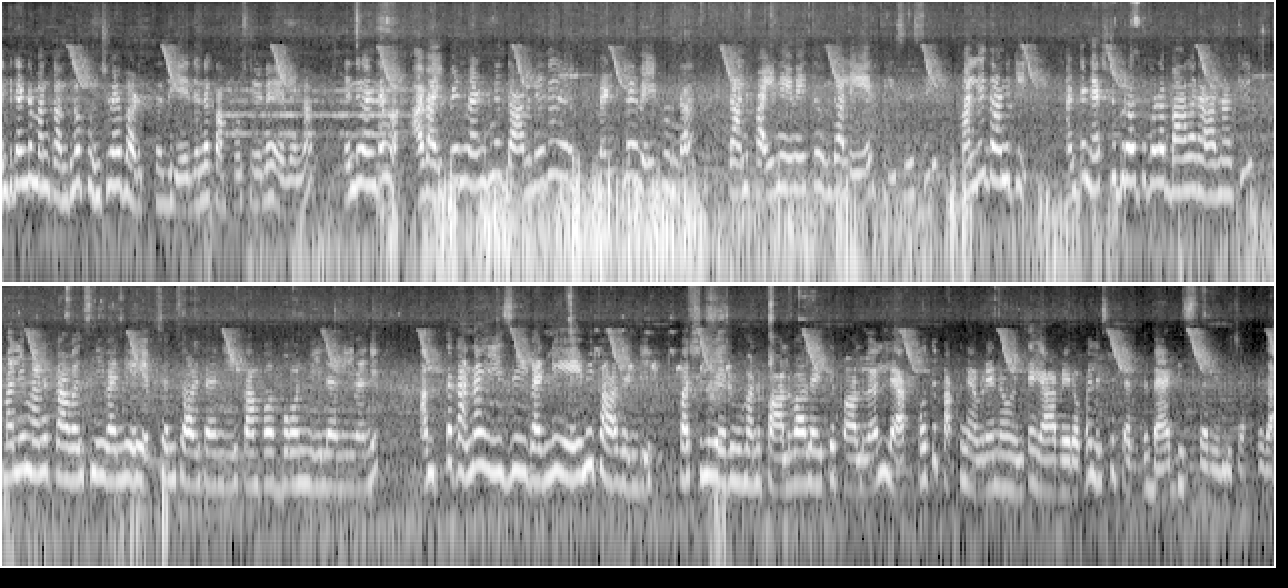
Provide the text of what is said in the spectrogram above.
ఎందుకంటే మనకు అందులో కొంచెమే పడుతుంది. ఏదైనా కంపోస్ట్ అయినా ఏదైనా. ఎందుకంటే అవి అయిపోయిన వెంటనే దాని మీద వెంటనే వేయకుండా దానిపైన ఏమైతే ఉందో ఆ లేయర్ తీసేసి మళ్ళీ దానికి అంటే నెక్స్ట్ గ్రోత్ కూడా బాగా రానాకి మళ్ళీ మనకు కావాల్సిన ఇవన్నీ ఎప్సమ్ సాల్ట్ అని కంప బోన్ మీల్ అని ఇవన్నీ అంతకన్నా ఈజీ ఇవన్నీ ఏమీ కాదండి. పశువులు ఎరువు మన పాలవాళ్ళు అయితే పాలవాళ్ళు లేకపోతే పక్కన ఎవరైనా ఉంటే యాభై రూపాయలు ఇస్తే పెద్ద బ్యాగ్ ఇస్తారండి చక్కగా.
